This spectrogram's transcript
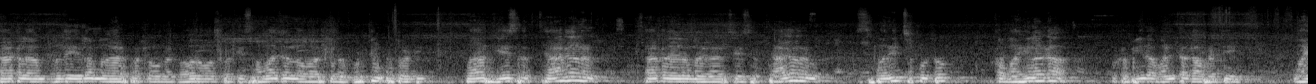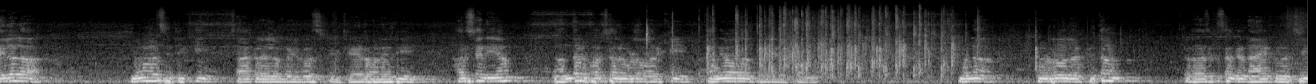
చాకల ఈరమ్మ గారి పట్ల ఉన్న గౌరవంతో సమాజంలో వారికి ఉన్న గుర్తింపుతోటి వారు చేసిన త్యాగాలను చాకల గారు చేసిన త్యాగాలను స్మరించుకుంటూ ఒక మహిళగా ఒక వీర వంట కాబట్టి మహిళల యూనివర్సిటీకి చాకల యూనివర్సిటీ చేయడం అనేది హర్షణీయం. అందరి పక్షాన కూడా వారికి ధన్యవాదాలు తెలియజేస్తాము మన మూడు రోజుల క్రితం రాజకీయ సంఘ నాయకులు వచ్చి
